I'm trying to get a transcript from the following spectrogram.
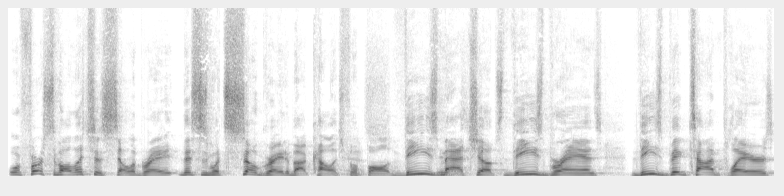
Well, first of all, let's just celebrate. This is what's so great about college football. Yes. These yes. matchups, these brands, these big time players.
